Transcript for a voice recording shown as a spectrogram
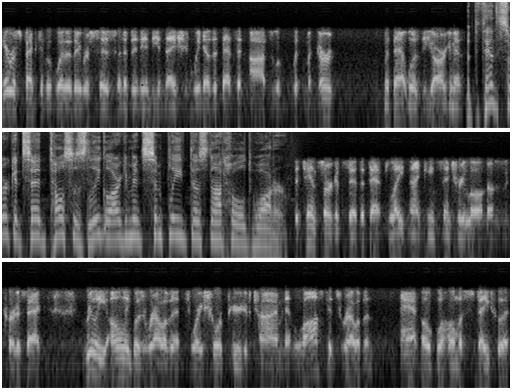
irrespective of whether they were a citizen of an Indian nation. We know that that's at odds with, with McGirt, but that was the argument. But the Tenth Circuit said Tulsa's legal argument simply does not hold water. The Tenth Circuit said that that late 19th century law, known as the Curtis Act, really only was relevant for a short period of time, and it lost its relevance at Oklahoma statehood.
